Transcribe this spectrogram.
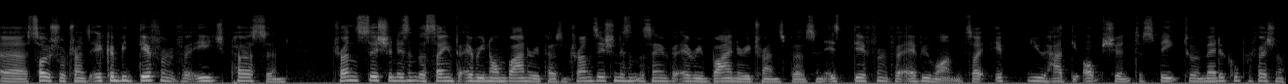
uh, social trans it can be different for each person. Transition isn't the same for every non-binary person. Transition isn't the same for every binary trans person. It's different for everyone. So if you had the option to speak to a medical professional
